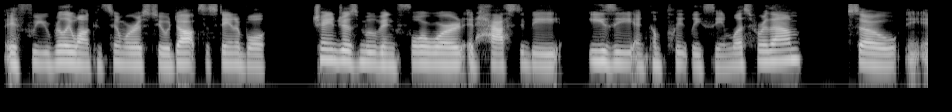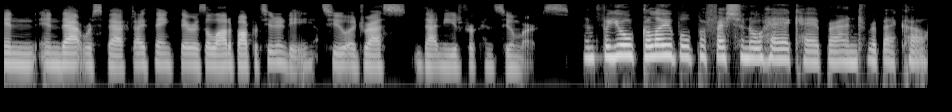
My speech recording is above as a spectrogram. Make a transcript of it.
If we really want consumers to adopt sustainable changes moving forward, it has to be easy and completely seamless for them. So in in that respect, I think there is a lot of opportunity to address that need for consumers. And for your global professional hair care brand, Rebecca,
